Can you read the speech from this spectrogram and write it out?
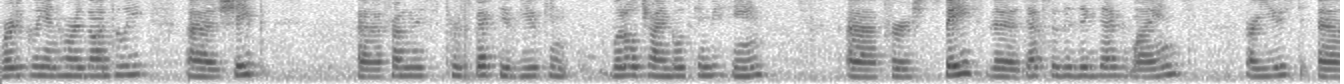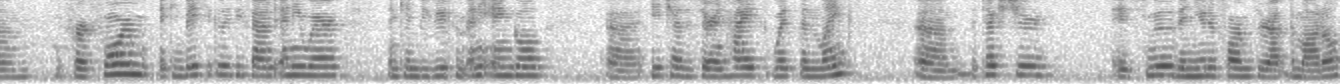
vertically and horizontally. Uh, shape uh, from this perspective view can little triangles can be seen. Uh, for space, the depths of the zigzag lines are used. Um, for form, it can basically be found anywhere and can be viewed from any angle. Uh, each has a certain height, width, and length. Um, the texture is smooth and uniform throughout the model.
